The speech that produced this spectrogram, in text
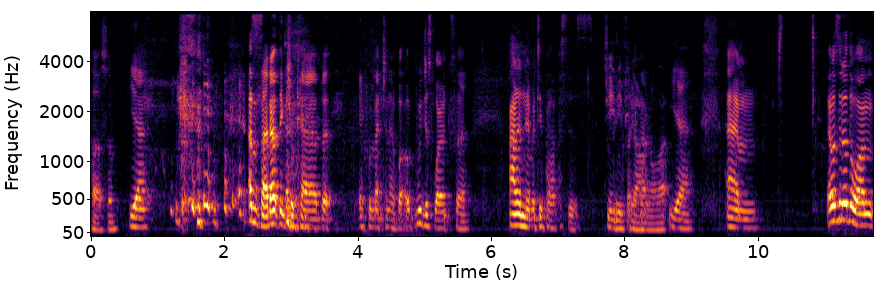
person. Yeah. As I say, I don't think she'll care, but if we mention her, but we just won't for anonymity purposes. GDPR like and all that. Yeah. Um, there was another one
